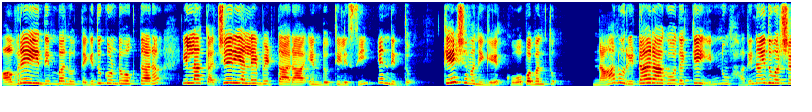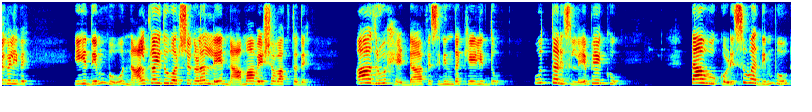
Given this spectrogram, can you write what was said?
ಅವರೇ ಈ ದಿಂಬನ್ನು ತೆಗೆದುಕೊಂಡು ಹೋಗ್ತಾರಾ ಇಲ್ಲ ಕಚೇರಿಯಲ್ಲೇ ಬಿಡ್ತಾರಾ ಎಂದು ತಿಳಿಸಿ ಎಂದಿತ್ತು. ಕೇಶವನಿಗೆ ಕೋಪ ಬಂತು. ನಾನು ರಿಟೈರ್ ಆಗೋದಕ್ಕೆ ಇನ್ನೂ ಹದಿನೈದು ವರ್ಷಗಳಿವೆ. ಈ ದಿಂಬು ನಾಲ್ಕೈದು ವರ್ಷಗಳಲ್ಲೇ ನಾಮಾವೇಶವಾಗ್ತದೆ. ಆದರೂ ಹೆಡ್ ಆಫೀಸಿನಿಂದ ಕೇಳಿದ್ದು, ಉತ್ತರಿಸಲೇಬೇಕು. ತಾವು ಕೊಡಿಸುವ ದಿಂಬು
